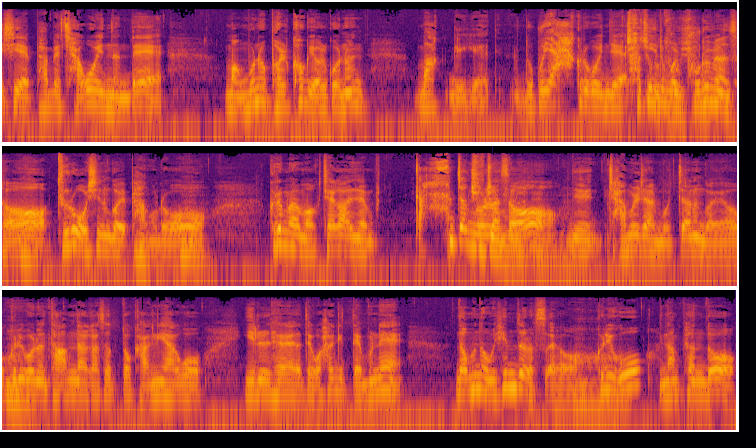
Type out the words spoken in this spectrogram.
3시에 밤에 자고 있는데 막 문을 벌컥 열고는 막 이게 누구야 그러고 이제 이름을 들어오시고. 음. 부르면서 들어오시는 거예요 방으로. 그러면 막 제가 이제 깜짝 놀라서. 예, 잠을 잘 못 자는 거예요. 그리고는 다음 날 가서 또 강의하고 일을 해야 되고 하기 때문에 너무너무 힘들었어요. 아. 그리고 남편도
